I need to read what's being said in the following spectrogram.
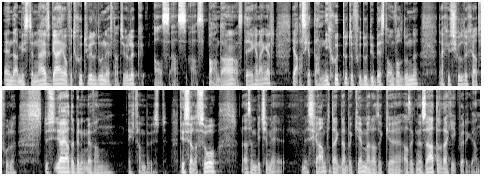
En dat Mr. Nice Guy of het goed wil doen, heeft natuurlijk als, als, als pendant, als tegenhanger... Ja, als je het dan niet goed doet, of je doet je best onvoldoende, dat je schuldig gaat voelen. Dus ja, ja, daar ben ik me van, echt van bewust. Het is zelfs zo, dat is een beetje... Mee, met schaamte dat ik dat beken, maar als ik, uh, als ik een zaterdag, ik werk dan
